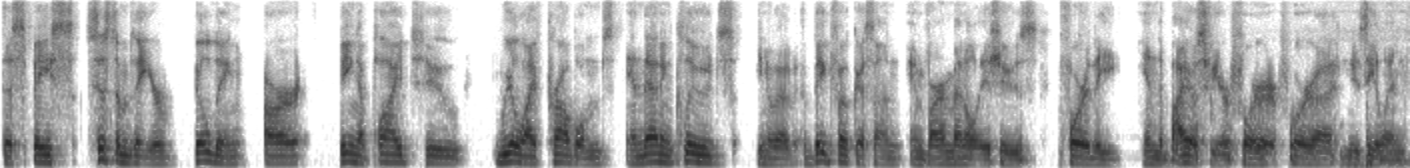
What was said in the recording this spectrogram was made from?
the space systems that you're building are being applied to real life problems and that includes you know a, a big focus on environmental issues for the in the biosphere for for uh, New Zealand.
